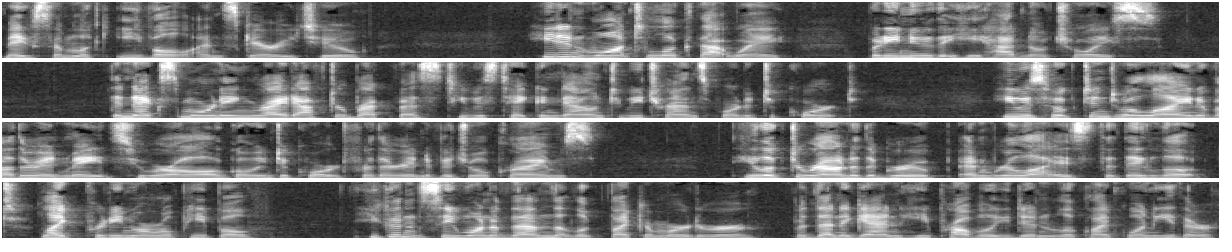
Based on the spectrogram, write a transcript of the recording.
makes them look evil and scary too. He didn't want to look that way, but he knew that he had no choice. The next morning, right after breakfast, he was taken down to be transported to court. He was hooked into a line of other inmates who were all going to court for their individual crimes. He looked around at the group and realized that they looked like pretty normal people. He couldn't see one of them that looked like a murderer, but then again, he probably didn't look like one either.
